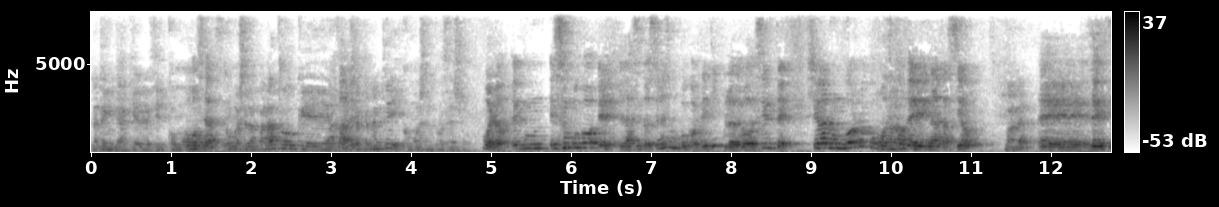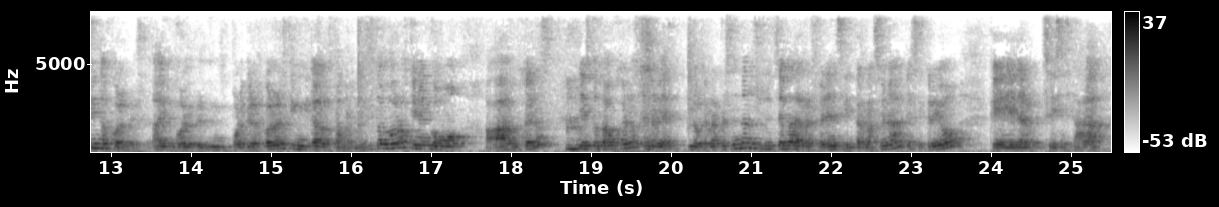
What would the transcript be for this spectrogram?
la técnica, quiere decir, cómo, ¿Cómo se hace? cómo es el aparato que hace Vale. exactamente y cómo es el proceso. Bueno, es un, es un poco, eh, la situación es un poco ridícula, debo decirte. Llevan un gorro como Ah. estos de natación, ¿Vale? eh, de distintos colores. Hay un col- porque los colores te indican los tamaños. Estos gorros tienen como agujeros Ujú. y estos agujeros en realidad lo que representan es un sistema de referencia internacional que se creó, que se dice está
